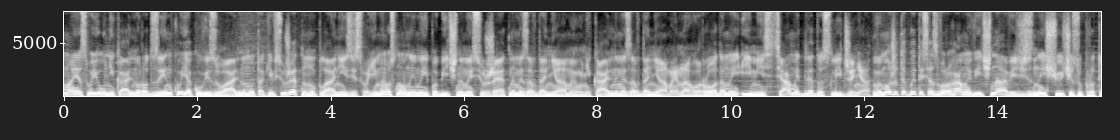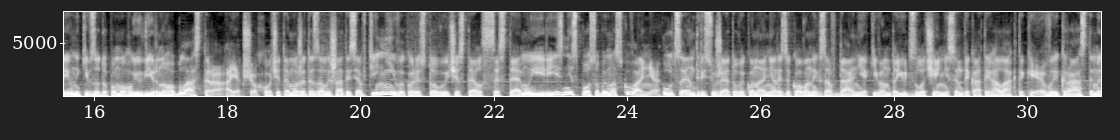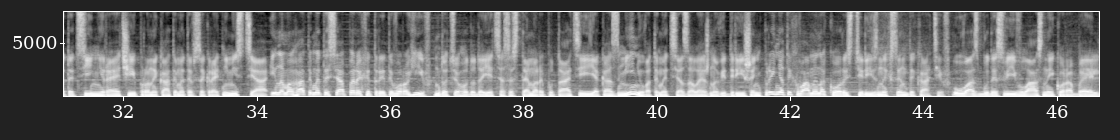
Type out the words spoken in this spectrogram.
має свою унікальну родзинку як у візуальному, так і в сюжетному плані зі своїми основними і побічними сюжетними завданнями, унікальними завданнями, нагородами і місцями для дослідження. Ви можете битися з ворогами віч навіч, знищуючи супротивників за допомогою вірного бластера. А якщо хочете, можете залишатися в тіні, використовуючи стелс-систему і різні способи маскування. У центрі сюжету виконання ризикованих завдань, які вам дають злочинні синдикати галактики. Ви крастимете цінні речі, проникатимете в секретні місця і намагатиметеся перехитрити ворогів. До цього додається система репутації, яка змінюватиметься залежно від рішень, прийнятих вами на користь різних синдикатів. У вас буде свій власний корабель,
